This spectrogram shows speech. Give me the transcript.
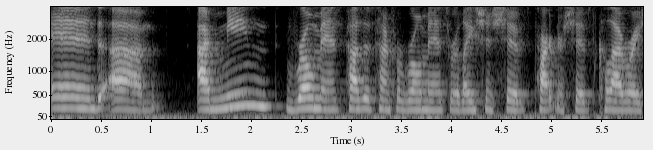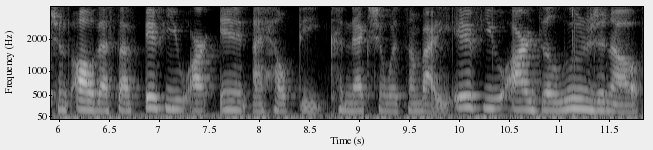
and um, I mean romance, positive time for romance, relationships, partnerships, collaborations, all of that stuff. If you are in a healthy connection with somebody, if you are delusional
